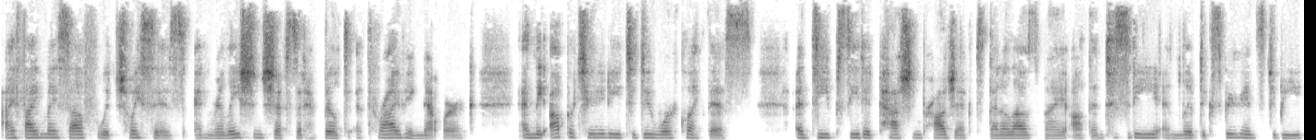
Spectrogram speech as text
I find myself with choices and relationships that have built a thriving network and the opportunity to do work like this, a deep seated passion project that allows my authenticity and lived experience to be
